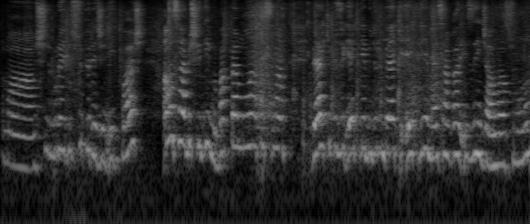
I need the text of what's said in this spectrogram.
Tamam. Şimdi burayı bir süpüreceksin ilk baş. Ama sana bir şey diyeyim mi? Bak ben bunun arkasına belki müzik ekleyebilirim, belki ekleyemem. Sen kadar izleyince anlarsın bunu.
